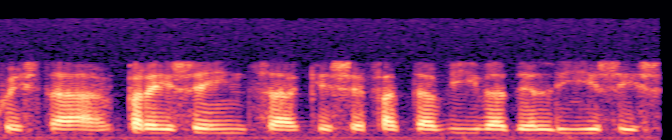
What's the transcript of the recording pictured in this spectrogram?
questa presenza che si è fatta viva dell'ISIS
